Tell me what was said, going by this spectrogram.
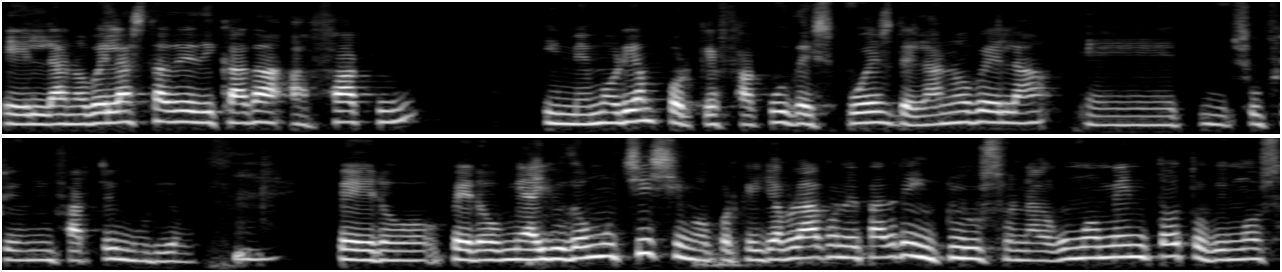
Eh, la novela está dedicada a Facu, y Memoriam porque Facu después de la novela eh, sufrió un infarto y murió. Mm pero, pero me ayudó muchísimo porque yo hablaba con el padre, incluso en algún momento tuvimos,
